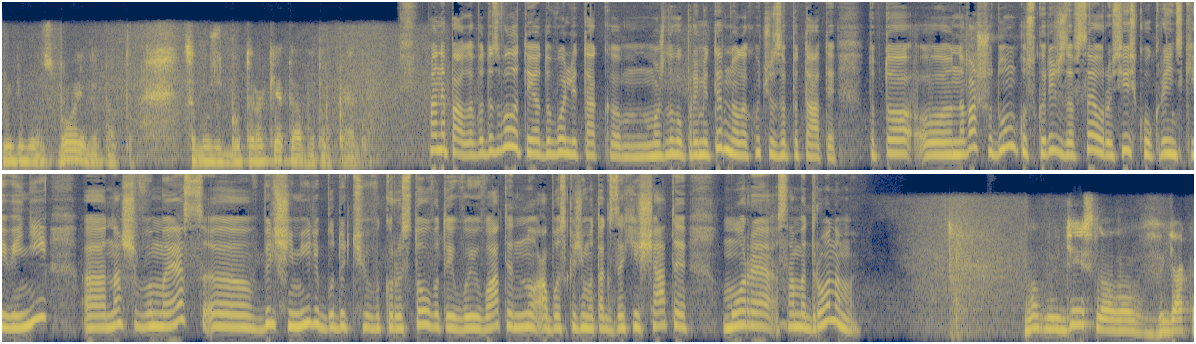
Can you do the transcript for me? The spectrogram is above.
видів озброєння, тобто це можуть бути ракети або торпеди. Пане Павле, ви дозволите, я доволі так можливо примітивно, але хочу запитати. Тобто, на вашу думку, скоріш за все, у російсько-українській війні е, наш ВМС е, в більшій мірі будуть використовувати і воювати, ну або, скажімо так, захищати море саме дронами. Ну, дійсно, як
